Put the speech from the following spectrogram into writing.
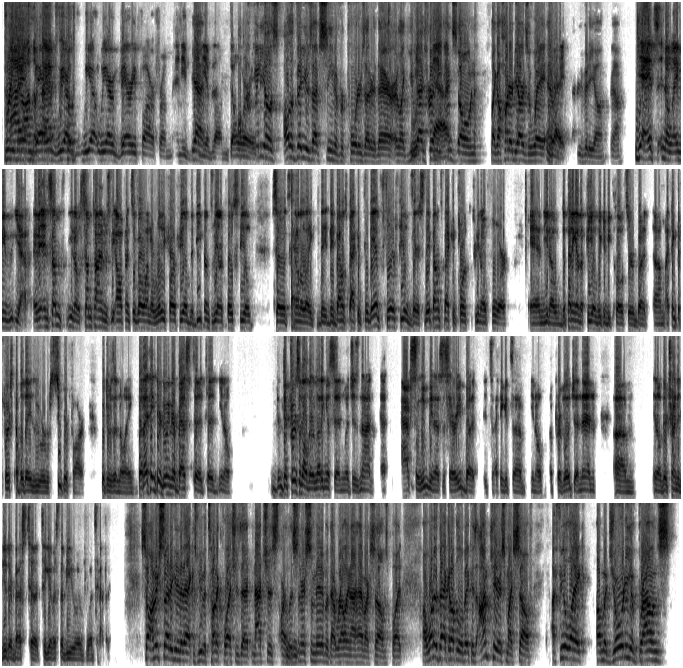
breathing on the very- we are we are we are very far from any Yeah. any of them. Don't All the worry. videos, all the videos I've seen of reporters that are there are like you Yeah. guys are in the end zone, like hundred yards away. Every, Right. every video. Yeah. Yeah, it's no. I mean, yeah, and, and some, you know, sometimes the offense will go on a really far field, the defense will be on a close field. So it's kind of like they, they bounce back and forth. They have four fields there, so they bounce back and forth between all four. And you know, depending on the field, we can be closer. But um, I think the first couple days we were super far, which was annoying. But I think they're doing their best to, to you know, first of all, they're letting us in, which is not uh, absolutely necessary, but it's I think it's a you know a privilege. And then um, you know they're trying to do their best to to give us the view of what's happening. So I'm excited to get into that because we have a ton of questions that not just our Mhm. listeners submitted, but that Riley and I have ourselves. But I wanted to back it up a little bit because I'm curious myself. I feel like a majority of Browns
